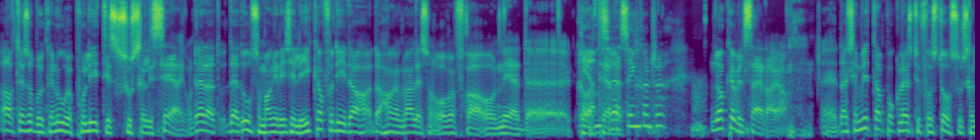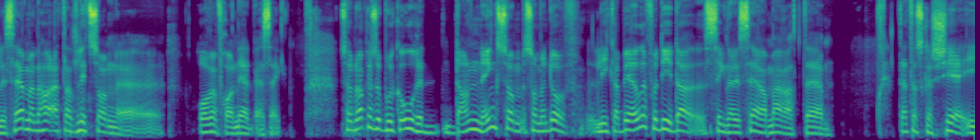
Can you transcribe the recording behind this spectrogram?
av og til så bruker en ordet politisk sosialisering. og Det er et, det er et ord som mange ikke liker, fordi det, det har en veldig sånn ovenfra og ned-karakter. Ensretting, kanskje? Noen vil si det, ja. Eh, det kommer litt an på hvordan du forstår sosialisering, men det har et eller annet litt sånn uh, ovenfra og ned ved seg. Så det er noen som bruker ordet danning, som, som en da liker bedre, fordi det signaliserer mer at eh, dette skal skje i,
